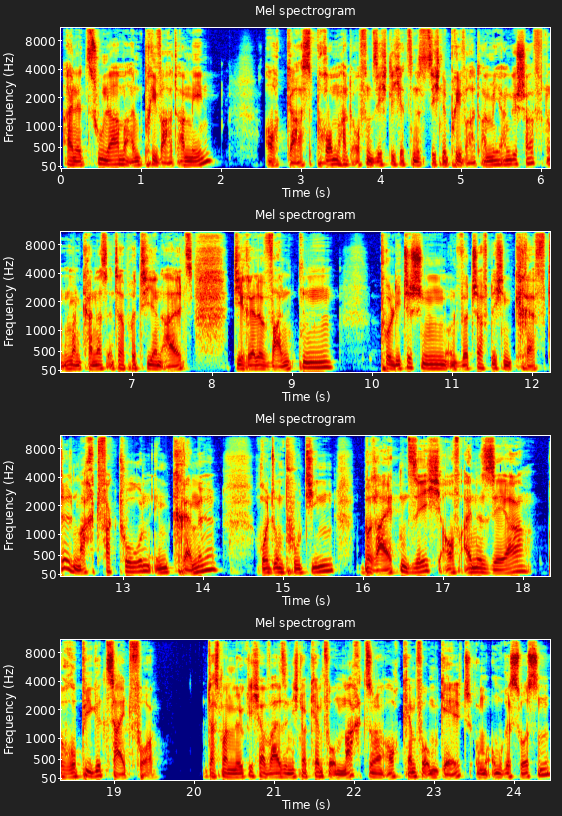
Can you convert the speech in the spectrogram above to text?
eine Zunahme an Privatarmeen. Auch Gazprom hat offensichtlich jetzt sich eine Privatarmee angeschafft und man kann das interpretieren als die relevanten politischen und wirtschaftlichen Kräfte, Machtfaktoren im Kreml rund um Putin bereiten sich auf eine sehr ruppige Zeit vor dass man möglicherweise nicht nur Kämpfe um Macht, sondern auch Kämpfe um Geld, um, um Ressourcen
